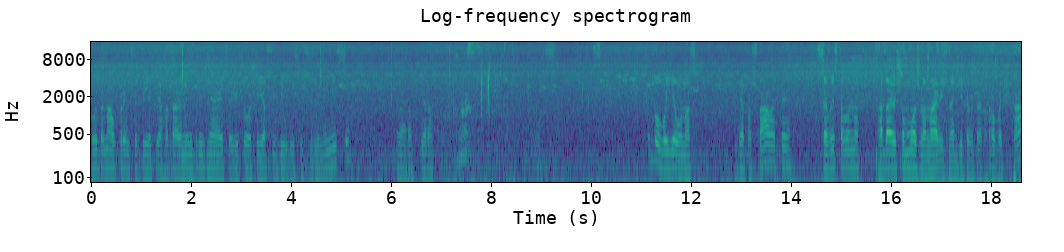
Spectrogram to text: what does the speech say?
Глибина, в принципі, як я гадаю, не відрізняється від того, що я сидів у сусідньому місці. Зараз ще раз. Чудово є у нас де поставити. Все виставлено. Гадаю, що можна навіть надіти вже хробачка,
